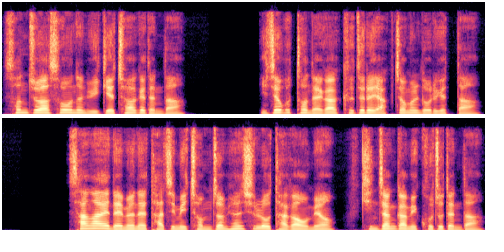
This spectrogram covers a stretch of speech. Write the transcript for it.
선주와 소우는 위기에 처하게 된다. 이제부터 내가 그들의 약점을 노리겠다. 상하의 내면의 다짐이 점점 현실로 다가오며 긴장감이 고조된다.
